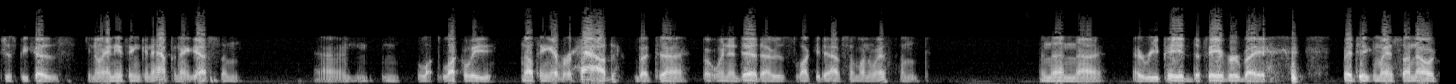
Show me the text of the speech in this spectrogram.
just because, you know, anything can happen, I guess. And, and l- luckily nothing ever had, but uh, but when it did, I was lucky to have someone with, and and then uh, I repaid the favor by by taking my son out.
